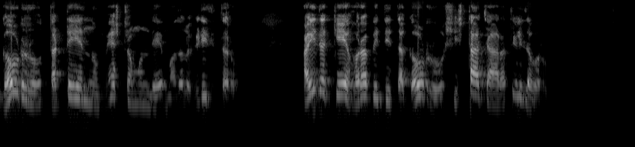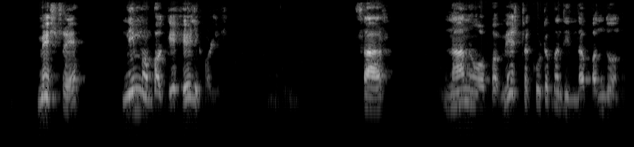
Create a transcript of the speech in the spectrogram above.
ಗೌಡರು ತಟ್ಟೆಯನ್ನು ಮೇಷ್ಟ್ರ ಮುಂದೆ ಮೊದಲು ಹಿಡಿದಿದ್ದರು. ಐದಕ್ಕೆ ಹೊರಬಿದ್ದಿದ್ದ ಗೌಡರು ಶಿಷ್ಟಾಚಾರ ತಿಳಿದವರು. ಮೇಷ್ಟ್ರೆ, ನಿಮ್ಮ ಬಗ್ಗೆ ಹೇಳಿಕೊಳ್ಳಿ. ಸಾರ್, ನಾನು ಒಬ್ಬ ಮೇಷ್ಟ್ರ ಕುಟುಂಬದಿಂದ ಬಂದೋನು.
